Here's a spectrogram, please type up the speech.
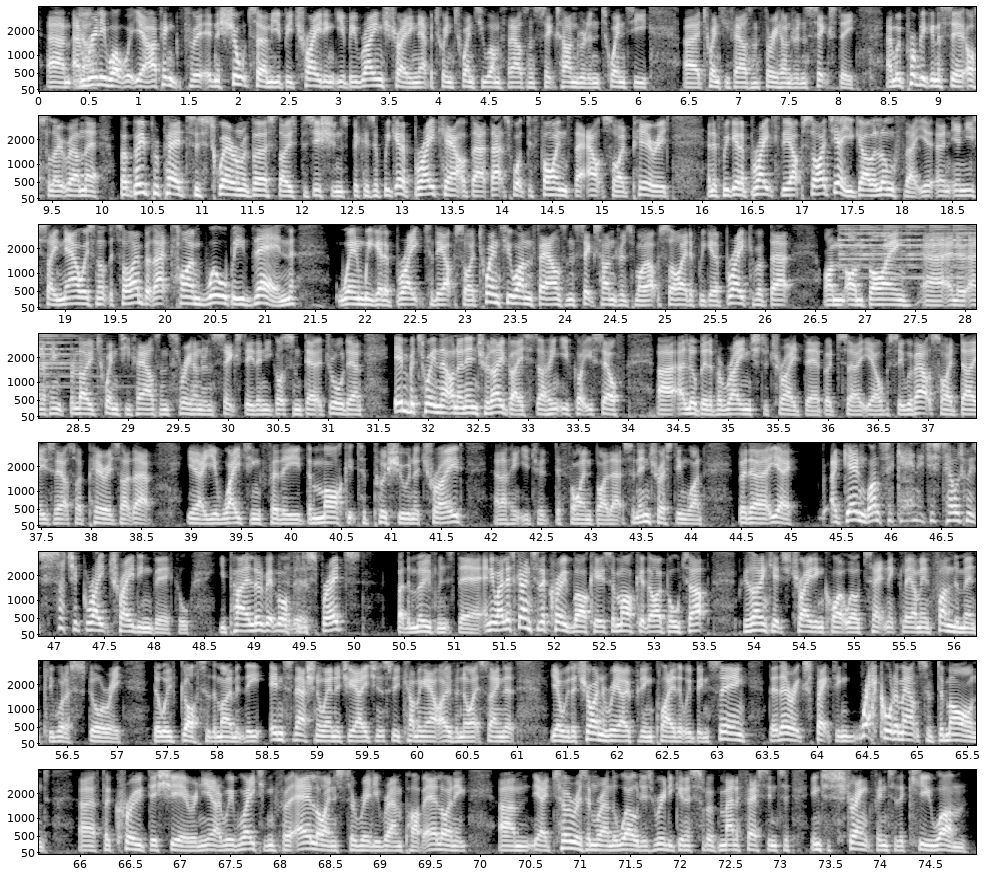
Um, and yeah. really, what yeah, I think for, in the short term, you'd be trading, you'd be range trading that between 21,600 and 20, uh, 20,360. And we're probably going to see it oscillate around there. But be prepared to square and reverse those positions because if we get a breakout of that, that's what defines that outside period. And if we get a break to the upside, yeah, you go along for that. and, and you say now is not the time, but that time will be then when we get a break to the upside. 21,600 is my upside. If we get a break above that, I'm, I'm buying. Uh, and, and, I think below 20,360, then you've got some debt drawdown. In between that, on an intraday basis, I think you've got yourself uh, a little bit of a range to trade there. But uh, yeah, obviously with outside days, and outside periods like that, you know, you're waiting for the, the market to push you in a trade. And I think you're defined by that. It's an interesting one. But uh, yeah, again, once again, it just tells me it's such a great trading vehicle. You pay a little bit more it for is. the spreads but the movement's there. Anyway, let's go into the crude market. It's a market that I bought up because I think it's trading quite well technically. I mean, fundamentally, what a story that we've got at the moment. The International Energy Agency coming out overnight saying that, yeah, with the China reopening play that we've been seeing, that they're expecting record amounts of demand uh, for crude this year. And, you know, we're waiting for airlines to really ramp up. Airlining, um, you know, tourism around the world is really going to sort of manifest into, into strength into the Q1.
